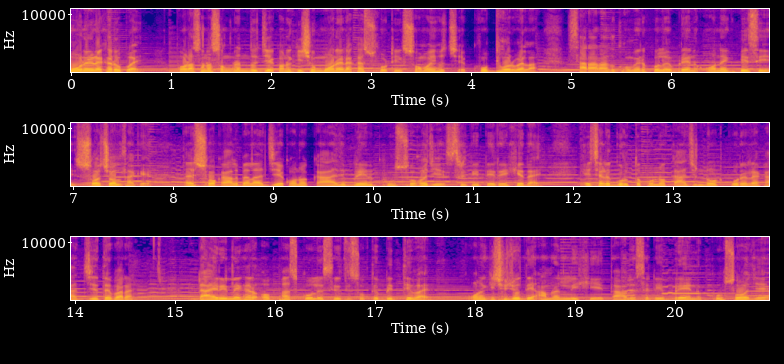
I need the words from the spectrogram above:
মনে রাখার উপায় পড়াশোনা সংক্রান্ত যে কোনো কিছু মনে রাখার সঠিক সময় হচ্ছে খুব ভোরবেলা। সারা রাত ঘুমের ফলে ব্রেন অনেক বেশি সচল থাকে। তাই সকালবেলা যে কোনো কাজ ব্রেন খুব সহজে স্মৃতিতে রেখে দেয়। এছাড়া গুরুত্বপূর্ণ কাজ নোট করে রাখা যেতে পারে। ডায়েরি লেখার অভ্যাস করলে স্মৃতিশক্তি বৃদ্ধি পায়। কোনো কিছু যদি আমরা লিখি, তাহলে সেটি ব্রেন খুব সহজে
